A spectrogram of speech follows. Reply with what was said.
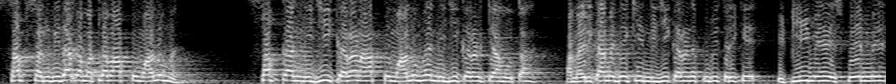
सब संविदा का मतलब आपको मालूम है। सबका निजीकरण आपको मालूम है, निजीकरण क्या होता है। अमेरिका में देखिए, निजीकरण है पूरी तरीके। इटली में है, स्पेन में।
